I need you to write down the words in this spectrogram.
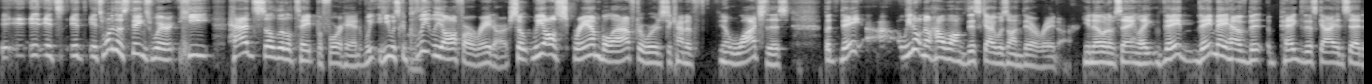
it, it, it's it, it's one of those things where he had so little tape beforehand. We he was completely off our radar, so we all scramble afterwards to kind of you know watch this. But they, we don't know how long this guy was on their radar. You know what I'm saying? Like they they may have been, pegged this guy and said,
